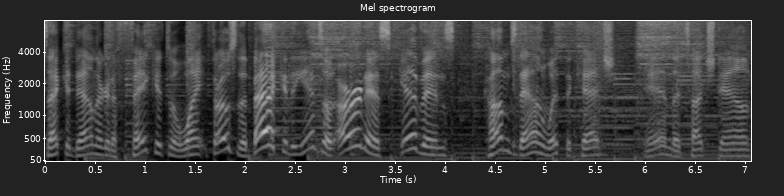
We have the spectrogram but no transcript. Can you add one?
Second down, they're going to fake it to White. Throws to the back of the end zone. Ernest Givens comes down with the catch and the touchdown.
